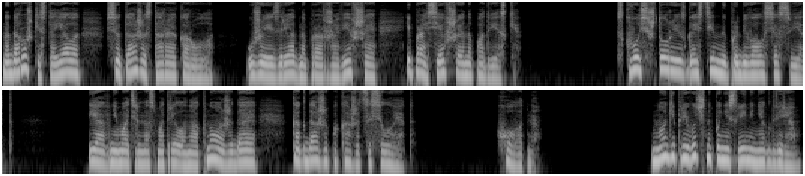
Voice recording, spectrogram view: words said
На дорожке стояла все та же старая корола, уже изрядно проржавевшая и просевшая на подвеске. Сквозь шторы из гостиной пробивался свет. Я внимательно смотрела на окно, ожидая, когда же покажется силуэт. холодно. Ноги привычно понесли меня к дверям.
